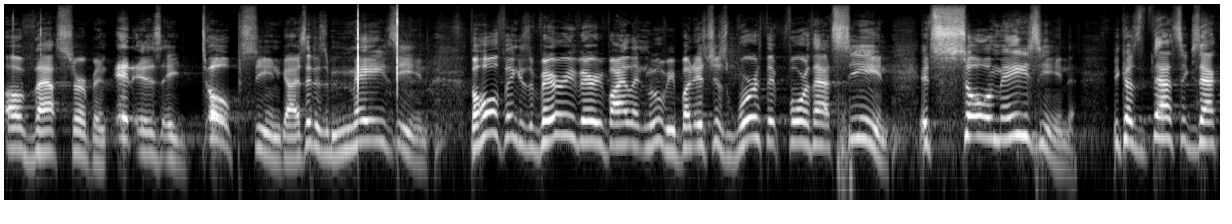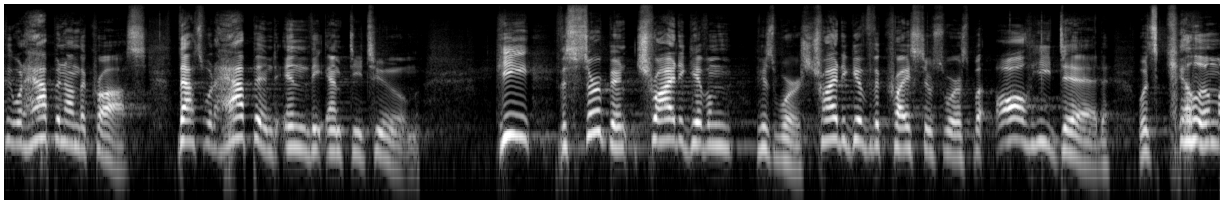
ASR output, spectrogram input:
of that serpent. It is a dope scene, guys. It is amazing. The whole thing is a very, very violent movie, but it's just worth it for that scene. It's so amazing because that's exactly what happened on the cross. That's what happened in the empty tomb. He, the serpent, tried to give him his worst, tried to give the Christ his worst, but all he did was kill him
